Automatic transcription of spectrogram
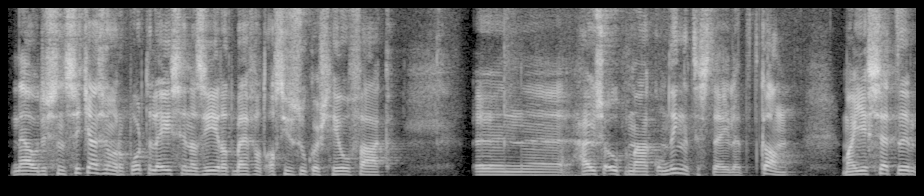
Nou, dus dan zit jij zo'n rapport te lezen en dan zie je dat bijvoorbeeld asielzoekers heel vaak een eh, huis openmaken om dingen te stelen. Dat kan. Maar je zet de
